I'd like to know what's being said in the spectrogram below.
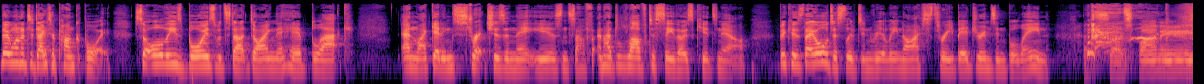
they wanted to date a punk boy. So all these boys would start dyeing their hair black and like getting stretches in their ears and stuff. And I'd love to see those kids now because they all just lived in really nice three bedrooms in Bulleen. That's so funny.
